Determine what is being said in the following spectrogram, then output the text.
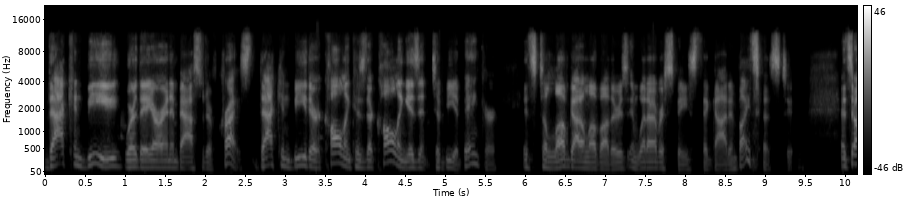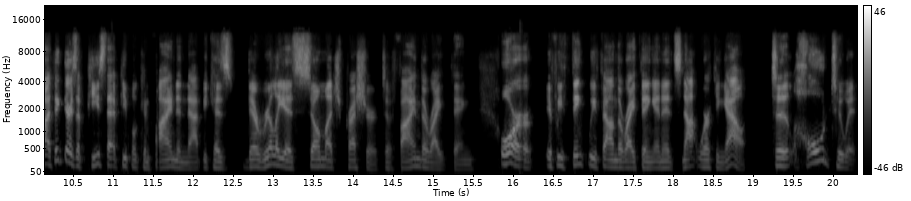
that can be where they are an ambassador of Christ. That can be their calling because their calling isn't to be a banker, it's to love God and love others in whatever space that God invites us to. And so I think there's a piece that people can find in that because there really is so much pressure to find the right thing. Or if we think we found the right thing and it's not working out, to hold to it,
